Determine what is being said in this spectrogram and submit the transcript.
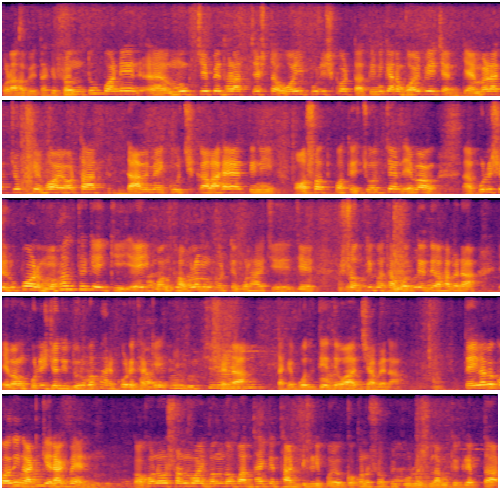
করা হবে? তাকে সন্তু পানের মুখ চেপে ধরার চেষ্টা ওই পুলিশ কর্তা, তিনি কেন ভয় পেয়েছেন? ক্যামেরার চোখে ভয়, অর্থাৎ ডালমে কুচ কালা হ্যাঁ তিনি অসৎ পথে চলছেন এবং পুলিশের উপর মহল থেকেই কি এই পন্থা অবলম্বন করতে বলা হয়েছে যে সত্যি কথা বলতে দেওয়া হবে না এবং পুলিশ যদি দুর্ব্যবহার করে থাকে, সেটা তাকে বলতে দেওয়া যাবে না। তো এইভাবে কদিন আটকে রাখবেন? কখনো সন্ময় বন্দ্যোপাধ্যায়কে থার্ড ডিগ্রি প্রয়োগ, কখনো শফিকুল ইসলামকে গ্রেপ্তার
